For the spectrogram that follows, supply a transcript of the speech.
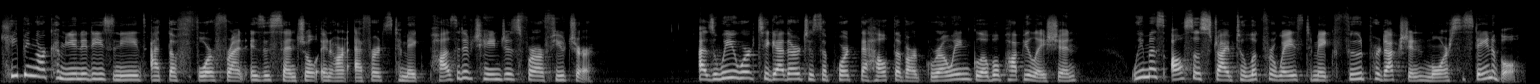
Keeping our community's needs at the forefront is essential in our efforts to make positive changes for our future. As we work together to support the health of our growing global population, we must also strive to look for ways to make food production more sustainable.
